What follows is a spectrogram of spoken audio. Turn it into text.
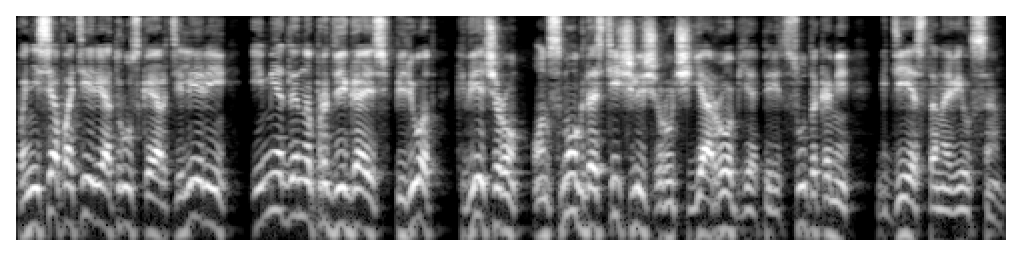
Понеся потери от русской артиллерии и медленно продвигаясь вперед, к вечеру он смог достичь лишь ручья Робья перед Сутоками, где и остановился.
